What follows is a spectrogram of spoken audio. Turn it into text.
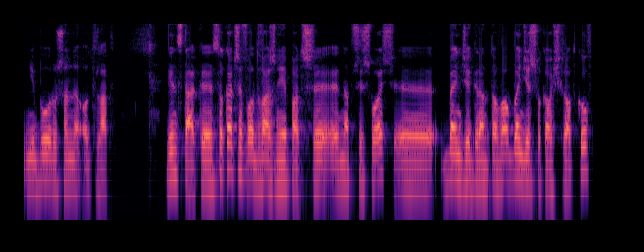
nie było ruszane od lat. Więc tak, e, Sokaczew odważnie patrzy e, na przyszłość, e, będzie grantował, będzie szukał środków.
